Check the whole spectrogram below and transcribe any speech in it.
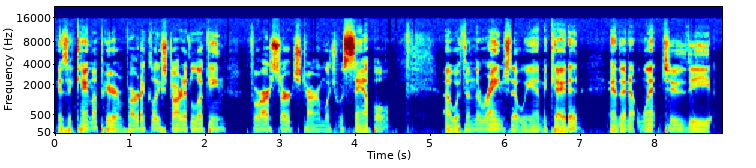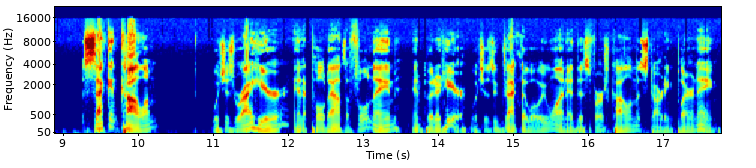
is it came up here and vertically started looking for our search term, which was sample, uh, within the range that we indicated. And then it went to the second column, which is right here, and it pulled out the full name and put it here, which is exactly what we wanted. This first column is starting player name.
